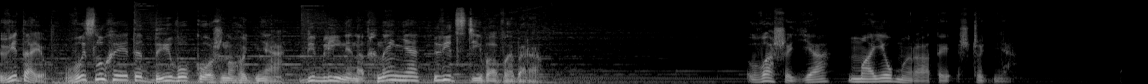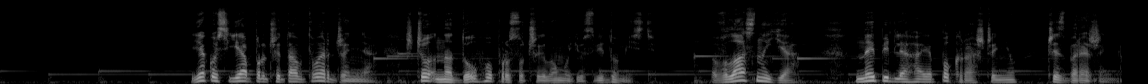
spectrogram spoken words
Вітаю! Ви слухаєте Диво кожного дня. Біблійне натхнення від Стіва Вебера. Ваше я має вмирати щодня. Якось я прочитав твердження, що надовго просочило мою свідомість. Власне я не підлягає покращенню чи збереженню.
